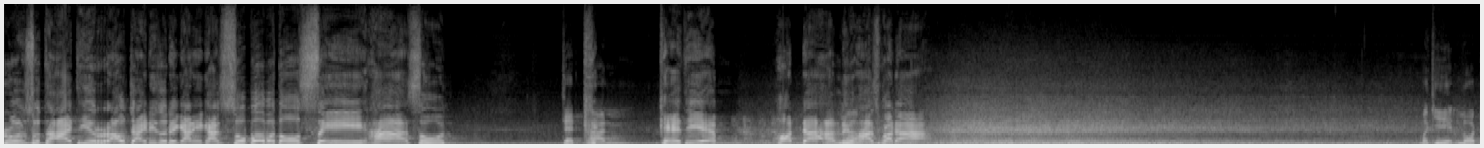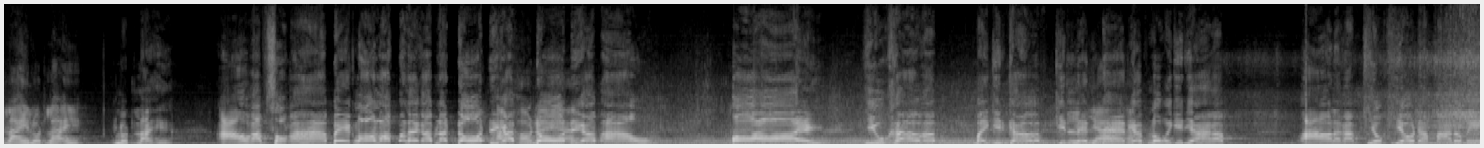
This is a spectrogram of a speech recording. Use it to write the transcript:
รุ่นสุดท้ายที่เราใจที่สุดในการแข่งขันซูเปอร์โมโต450 เจ็ดคัน KTM Honda หรือ Husqvarna เมื่อกี้รถไล่รถไล่ หลดไล่เอาครับ2 5เบรกล้อล็อกมาเลยครับ แล้วโดดดีครับโอ้พักเข้าในโดดดีครับอ้าวโอ้ยหิวข้าวครับ ไม่กินข้าวครับ กินเลนกินหญ้าแทนครับ ลงไปกินหญ้าครับ เอาแล้วครับ เขียวๆนำมาตรงนี้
